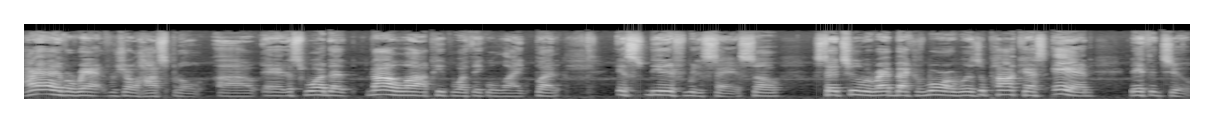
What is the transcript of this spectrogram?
I have a rant for General Hospital. Uh, and it's one that not a lot of people, I think, will like, but it's needed for me to say it. So stay tuned. We're right back for more of Wizard Podcast and Nathan 2.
